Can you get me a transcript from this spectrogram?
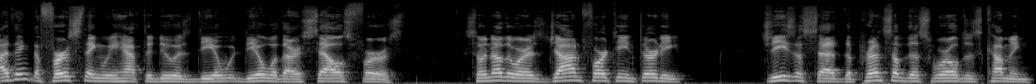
I think the first thing we have to do is deal deal with ourselves first. So in other words, John 14:30 Jesus said, "The prince of this world is coming,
